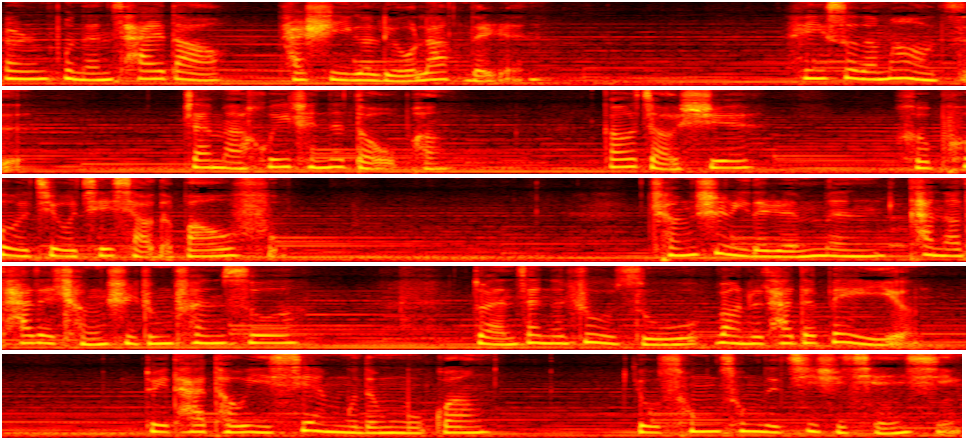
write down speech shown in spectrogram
让人不难猜到他是一个流浪的人。黑色的帽子，沾满灰尘的斗篷。高脚靴和破旧且小的包袱。城市里的人们看到他在城市中穿梭，短暂的驻足望着他的背影，对他投以羡慕的目光，又匆匆地继续前行。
